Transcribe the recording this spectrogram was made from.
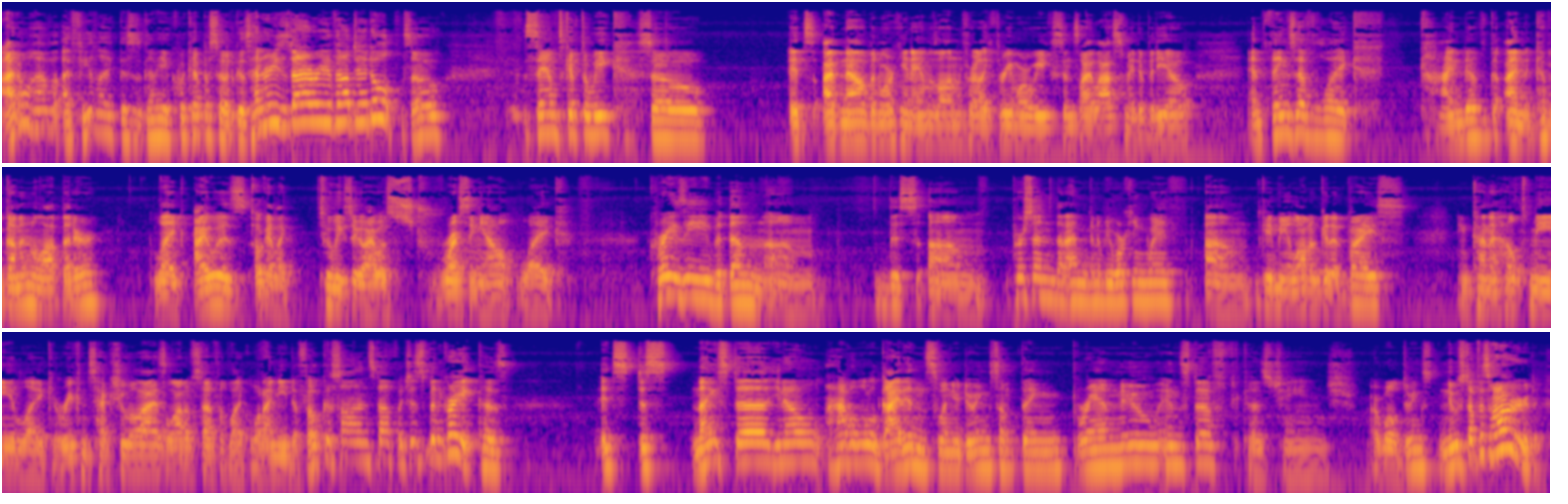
I don't have, I feel like this is going to be a quick episode because Henry's Diary of How to Adult. So Sam skipped a week. So it's, I've now been working at Amazon for like three more weeks since I last made a video and things have like kind of, I have gotten a lot better. Like I was, okay, like two weeks ago, I was stressing out like crazy, but then, um, this, um, person that I'm going to be working with um, gave me a lot of good advice and kind of helped me like recontextualize a lot of stuff of like what I need to focus on and stuff, which has been great because it's just nice to, you know, have a little guidance when you're doing something brand new and stuff because change or well, doing new stuff is hard.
